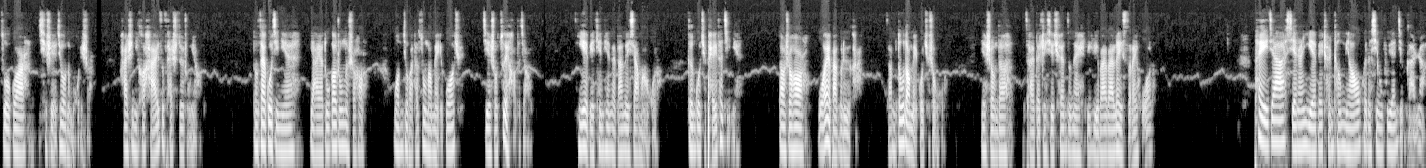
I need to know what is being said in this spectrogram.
做官其实也就那么回事，还是你和孩子才是最重要的。等再过几年，雅雅读高中的时候，我们就把她送到美国去，接受最好的教育。你也别天天在单位瞎忙活了。”跟过去陪他几年，到时候我也办个绿卡，咱们都到美国去生活，也省得再在这些圈子内里里外外累死累活了。佩佳显然也被陈诚描绘的幸福远景感染了，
